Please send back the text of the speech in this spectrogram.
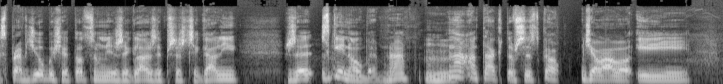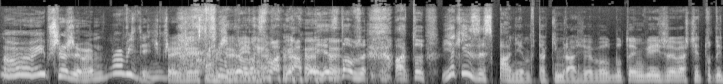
sprawdziłoby się to, co mnie żeglarze przestrzegali, że zginąłbym. No, no a tak to wszystko działało i no i przeżyłem. No widzieć, przecież że jestem żywy, nie? jest dobrze. A to jak jest ze spaniem w takim razie? Bo, bo tutaj mówiłeś, że właśnie tutaj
